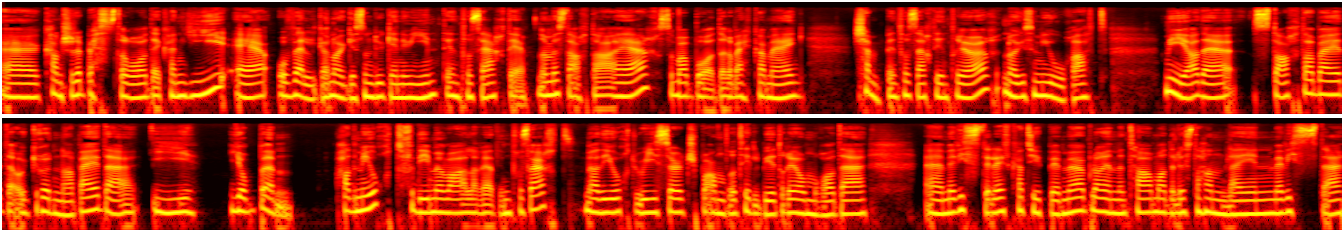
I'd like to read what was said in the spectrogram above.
uh, Kanskje det beste rådet jeg kan gi, er å velge noe som du genuint er interessert i. Når vi starta her, så var både Rebekka og meg kjempeinteressert i interiør. Noe som gjorde at mye av det startarbeidet og grunnarbeidet i jobben hadde vi gjort fordi vi var allerede interessert. Vi hadde gjort research på andre tilbydere i området. Eh, vi visste litt hva type møbler og inventar vi hadde lyst til å handle inn. Vi visste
